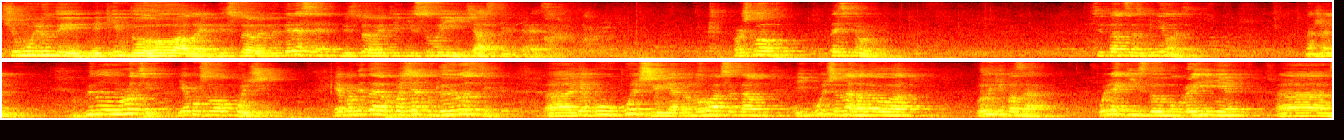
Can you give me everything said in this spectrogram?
Чому люди, яким доголували відстоювати інтереси, відстоюють тільки свої частні інтереси? Пройшло 10 років. Ситуація змінилася? На жаль, ні. В минулому році я боксував в Польщі. Я пам'ятаю, в початку 90-х е, я був у Польщі, я тренувався там, і Польща нагадувала великий базар. Поляки їздили по країні, е,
